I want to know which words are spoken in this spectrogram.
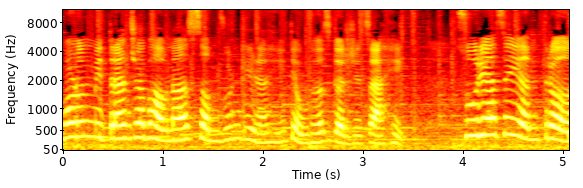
म्हणून मित्रांच्या भावना समजून घेणंही तेवढंच गरजेचं आहे. सूर्याचे यंत्र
